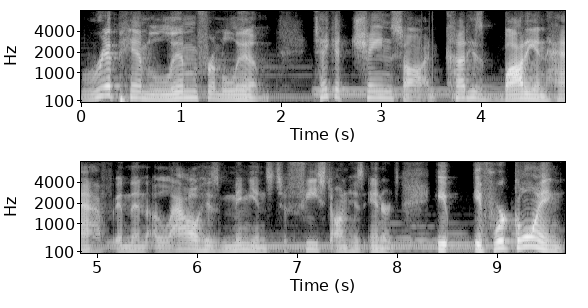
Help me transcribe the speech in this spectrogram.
rip him limb from limb, take a chainsaw and cut his body in half, and then allow his minions to feast on his innards. If, if we're going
